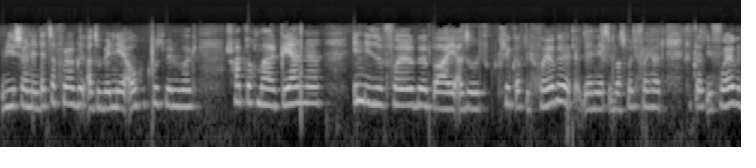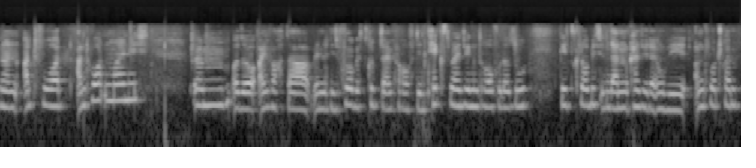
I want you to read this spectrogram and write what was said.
wie schon in letzter Folge, also wenn ihr auch gegrüßt werden wollt, schreibt doch mal gerne in diese Folge bei, also klickt auf die Folge, wenn ihr es über Spotify hört, klickt auf die Folge, dann Antwort, antworten meine ich. Ähm, also einfach da, wenn er diese Folge ist, drückt einfach auf den Text meinetwegen drauf oder so. Geht's, glaube ich. Und dann könnt ihr da irgendwie Antwort schreiben.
